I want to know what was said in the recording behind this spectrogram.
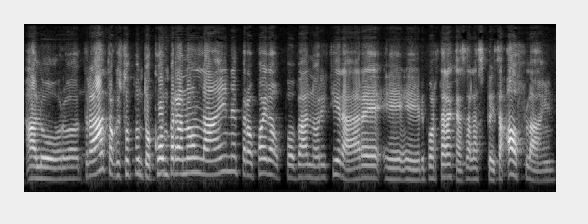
a loro. Tra l'altro a questo punto comprano online, però poi dopo vanno a ritirare e, e riportare a casa la spesa offline.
